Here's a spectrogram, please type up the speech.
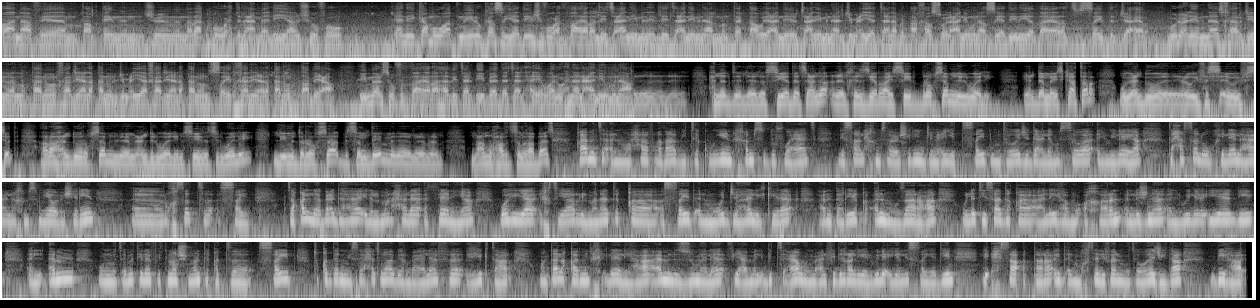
ورانا في منطلقين نراقبوا واحد العملية ونشوفوا. يعني كمواطنين وكصيادين نشوفوا واحد الظاهرة اللي تعاني من اللي تعاني منها المنطقة ويعني تعاني منها الجمعية تاعنا بالأخص ونعاني منها الصيادين. هي ظاهرة الصيد الجائر. نقولوا عليهم ناس خارجين عن القانون خارجين على قانون الجمعية خارجين على قانون الصيد خارجين على قانون الطبيعة. يمارسوا في الظاهرة هذه تاع الإبادة تاع الحيوان وحنا نعانيو منها. حنا الصيادة تاعنا الخنزير راه يصيد برخصه من الوالي. عندما يسكاتر وعنده يفسد. راه عنده رخصة من عند الوالي من سيده الوالي اللي مد الرخصة بالتنظيم من مع محافظة الغابات. قامت المحافظة بتكوين خمس دفعات لصالح 25 جمعية صيد متواجدة على مستوى الولاية تحصلوا خلالها على 520 آه، رخصة الصيد. انتقلنا بعدها إلى المرحلة الثانية وهي اختيار المناطق الصيد الموجهة للكراء عن طريق المزارعة والتي صادق عليها مؤخرا اللجنة الولائية للأمن والمتمثلة في 12 منطقة صيد تقدر مساحتها ب 4000 هكتار وانطلق من خلالها عمل الزملاء في عمل بالتعاون مع الفيدرالية الولائية للصيادين لإحصاء الطرائد المختلفة المتواجدة بها.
